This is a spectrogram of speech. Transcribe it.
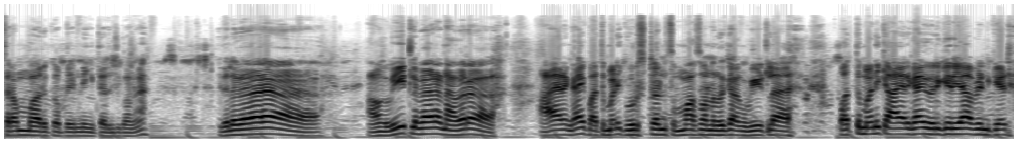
சிரமமாக இருக்குது அப்படின்னு நீங்கள் தெரிஞ்சுக்கோங்க. இதில் வேற அவங்க வீட்டில் வேறு நான் வேறு ஆயிரம் காய் பத்து மணிக்கு உரிச்சிட்டேன்னு சும்மா சொன்னதுக்கு அவங்க வீட்டில் பத்து மணிக்கு ஆயிரம் காய் உரிக்கிறியா அப்படின்னு கேட்டு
